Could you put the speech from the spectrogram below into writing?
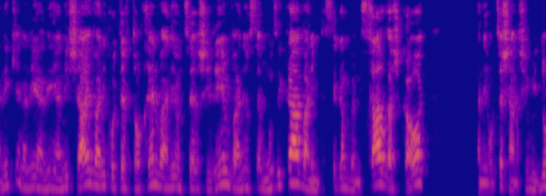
אני כן, אני, אני, אני שי ואני כותב תוכן ואני יוצר שירים ואני עושה מוזיקה ואני מתעסק גם במסחר והשקעות. אני רוצה שאנשים ידעו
